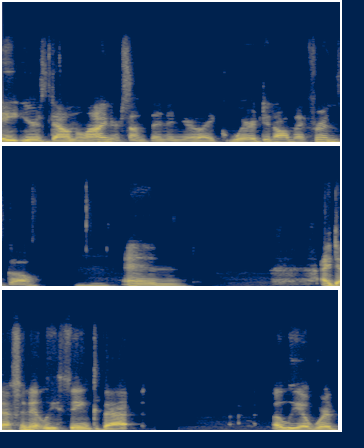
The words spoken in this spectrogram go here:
8 years down the line or something and you're like where did all my friends go? Mm-hmm. And I definitely think that Aaliyah we're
